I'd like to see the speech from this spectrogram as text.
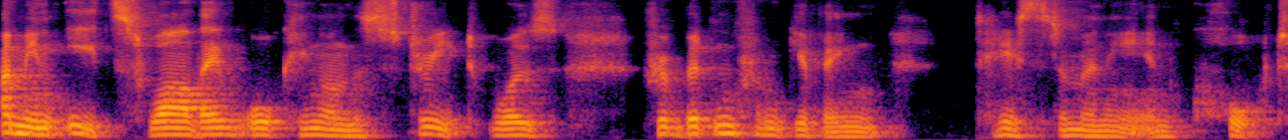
I mean, eats while they're walking on the street was forbidden from giving testimony in court.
